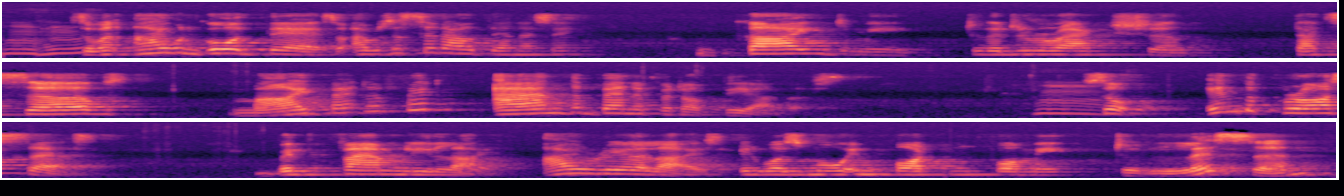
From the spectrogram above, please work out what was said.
Mm-hmm. So when I would go there, so I would just sit out there and I say, guide me to the direction that serves my benefit and the benefit of the others. Hmm. So in the process with family life, I realized it was more important for me to listen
